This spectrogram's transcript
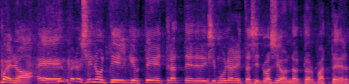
Bueno, eh, pero es inútil que usted trate de disimular esta situación, doctor Pasteur,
